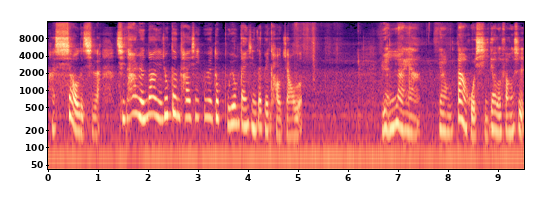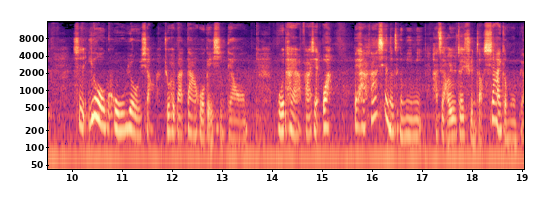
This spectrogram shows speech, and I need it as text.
他笑了起来。其他人呢也就更开心，因为都不用担心再被烤焦了。原来呀，要让大火熄掉的方式是又哭又笑，就会把大火给熄掉哦。波泰啊，发现哇！被他发现了这个秘密，他只好又在寻找下一个目标。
